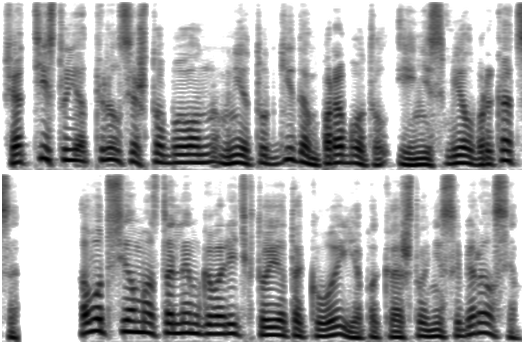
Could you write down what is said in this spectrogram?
Феоктисту я открылся, чтобы он мне тут гидом поработал и не смел брыкаться, а вот всем остальным говорить, кто я такой, я пока что не собирался.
